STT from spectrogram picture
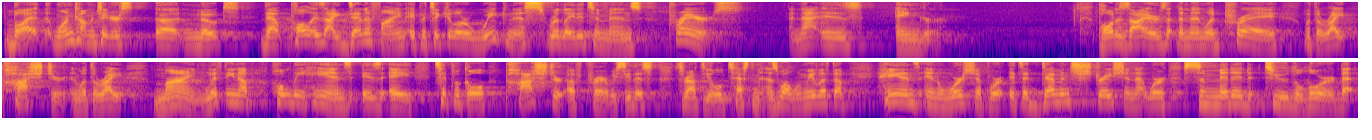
But one commentator uh, notes that Paul is identifying a particular weakness related to men's prayers and that is anger. Paul desires that the men would pray with the right posture and with the right mind. Lifting up holy hands is a typical posture of prayer. We see this throughout the Old Testament as well. When we lift up hands in worship, it's a demonstration that we're submitted to the Lord, that,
